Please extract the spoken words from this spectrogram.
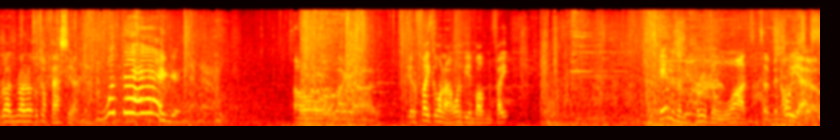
Run, run, run. Look how fast they are. What the heck? Oh my god. Get a fight going on. I want to be involved in a fight. This game has improved a lot since I've been on Oh, the yeah. show.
